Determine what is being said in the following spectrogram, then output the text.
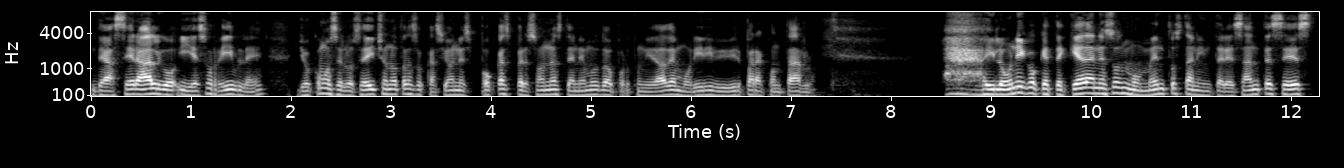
de hacer algo, y es horrible. ¿eh? Yo como se los he dicho en otras ocasiones, pocas personas tenemos la oportunidad de morir y vivir para contarlo. Y lo único que te queda en esos momentos tan interesantes es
